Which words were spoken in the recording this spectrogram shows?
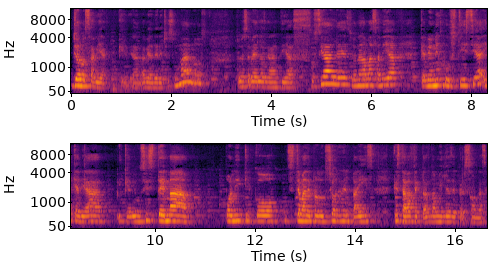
Yo no sabía que había derechos humanos, yo no sabía las garantías sociales, yo nada más sabía que había una injusticia y que había, y que había un sistema político, un sistema de producción en el país que estaba afectando a miles de personas.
